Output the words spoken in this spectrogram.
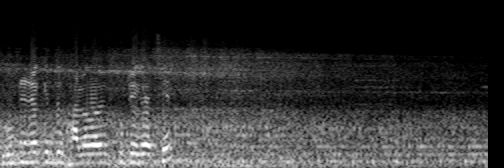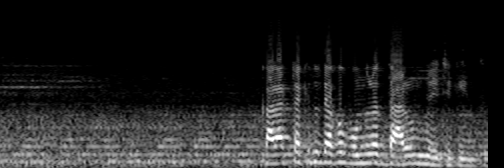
ঘুগনিটা কিন্তু ভালোভাবে ফুটে গেছে। কালারটা কিন্তু দেখো বন্ধুরা দারুণ হয়েছে কিন্তু।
